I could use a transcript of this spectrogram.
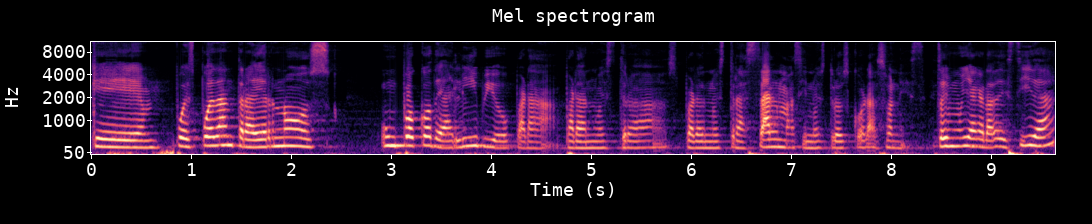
que pues puedan traernos un poco de alivio para, para, nuestras, para nuestras almas y nuestros corazones. Estoy muy agradecida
